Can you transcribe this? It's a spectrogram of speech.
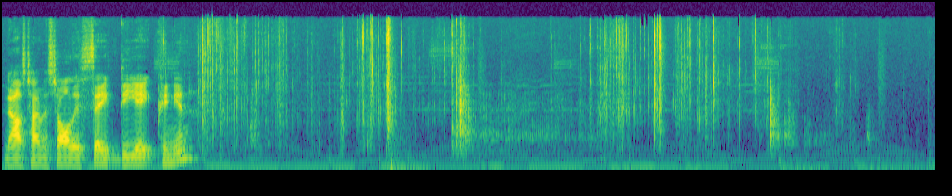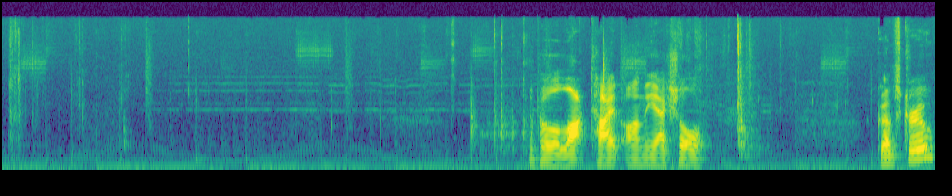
Now it's time to install the safe D8 pinion. And put a little Loctite on the actual grub screw.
